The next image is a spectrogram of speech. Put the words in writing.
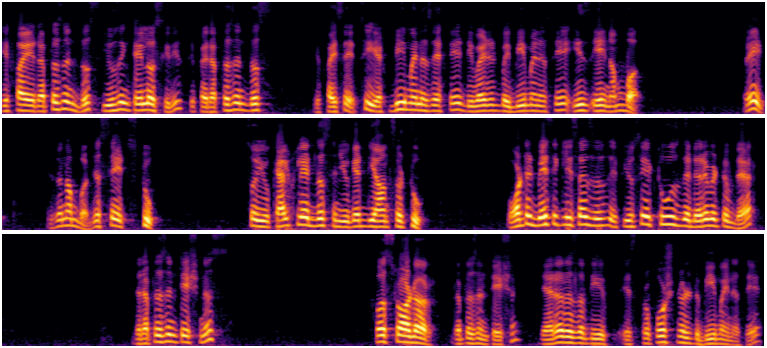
if I represent this using Taylor series if I represent this if I say see fb minus fa divided by b minus a is a number right is a number just say it is 2. So you calculate this and you get the answer 2. What it basically says is if you say 2 is the derivative there the representation is first order representation. The error is of the is proportional to b minus a.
